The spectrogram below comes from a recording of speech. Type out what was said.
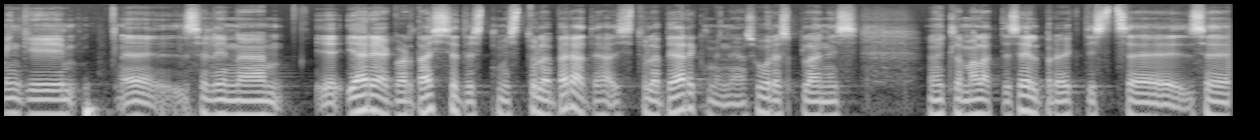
mingi äh, selline järjekord asjadest, mis tuleb ära teha, siis tuleb järgmine ja suures plaanis no ütleme, alates eelprojektist see, see,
